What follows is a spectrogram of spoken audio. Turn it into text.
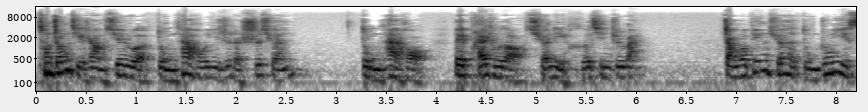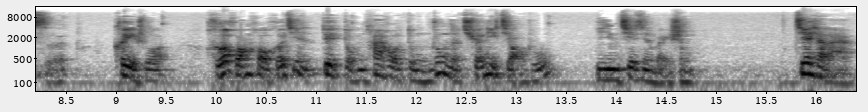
从整体上削弱董太后一职的实权，董太后被排除到权力核心之外。掌握兵权的董仲一死，可以说何皇后何进对董太后董仲的权力角逐已经接近尾声。接下来，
